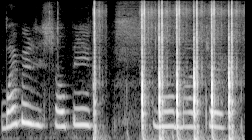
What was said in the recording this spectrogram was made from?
Why was it so big? No matter.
